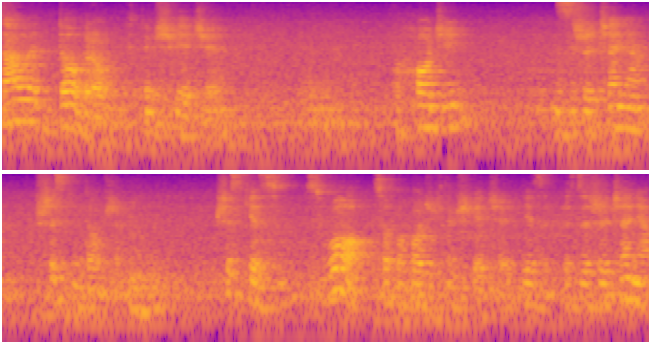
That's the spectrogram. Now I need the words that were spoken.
całe dobro w tym świecie pochodzi z życzenia wszystkim dobrze. Wszystkie zło, co pochodzi w tym świecie, jest z życzenia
